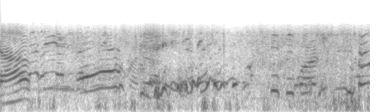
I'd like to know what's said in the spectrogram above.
Yeah.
